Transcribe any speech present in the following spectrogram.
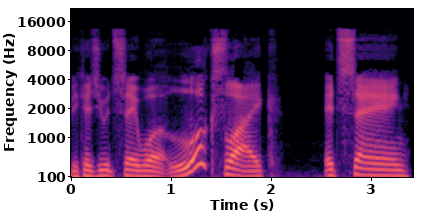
because you would say, well, it looks like it's saying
